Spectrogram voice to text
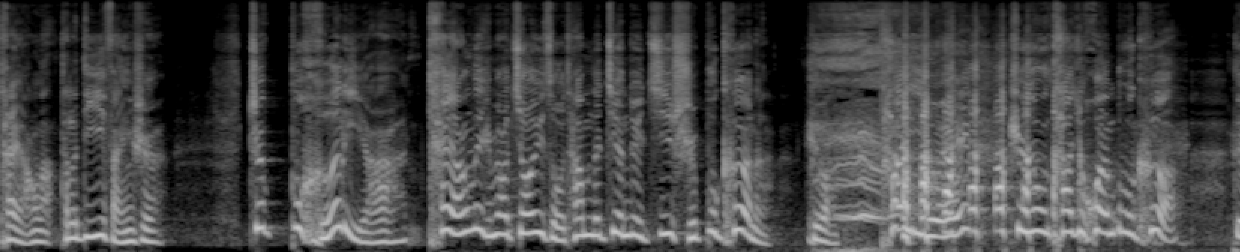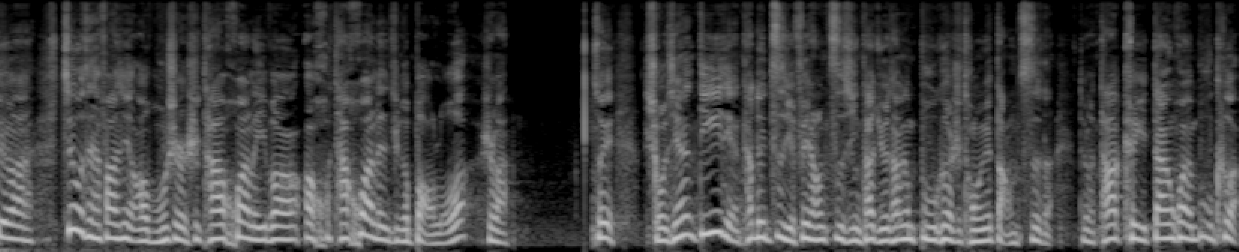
太阳了，他的第一反应是，这不合理啊！太阳为什么要交易走他们的舰队基石布克呢？对吧？他以为是用他去换布克，对吧？最后才发现哦，不是，是他换了一帮哦，他换了这个保罗，是吧？所以首先第一点，他对自己非常自信，他觉得他跟布克是同一个档次的，对吧？他可以单换布克。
